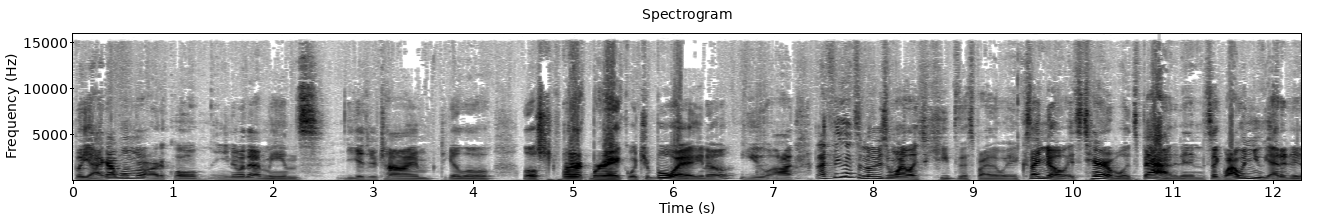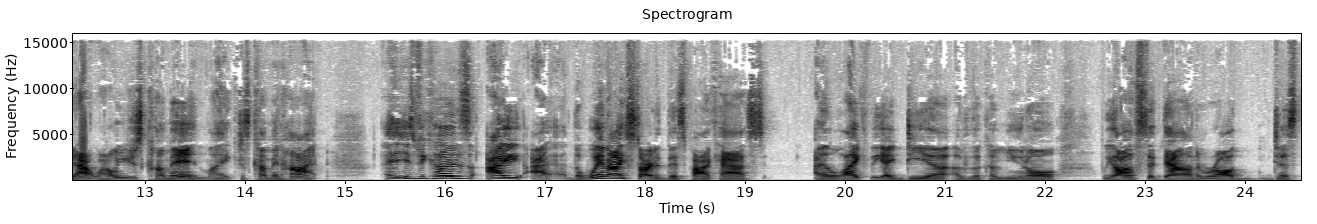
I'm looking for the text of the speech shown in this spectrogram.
But yeah, I got one more article, and you know what that means. You get your time to get a little little break with your boy. You know, you I and I think that's another reason why I like to keep this. By the way, because I know it's terrible, it's bad, and it's like, why wouldn't you edit it out? Why wouldn't you just come in like just come in hot? It's because I, I the when I started this podcast, I like the idea of the communal. We all sit down and we're all just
